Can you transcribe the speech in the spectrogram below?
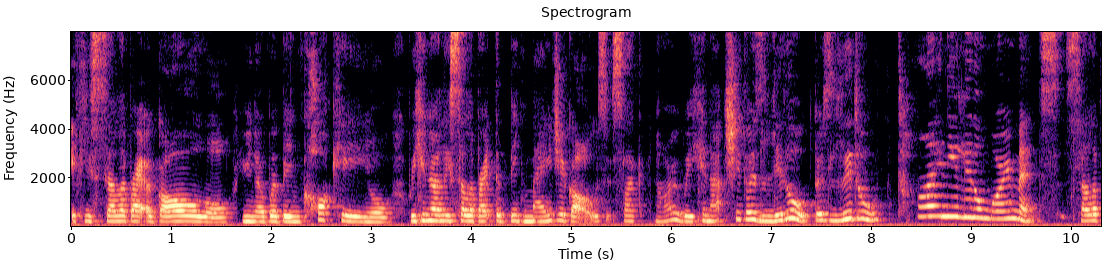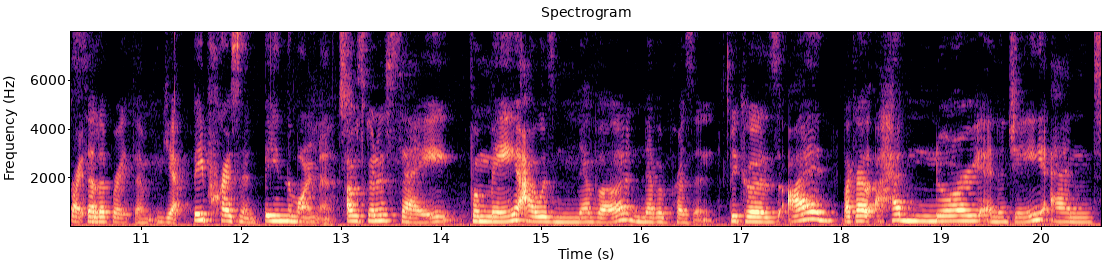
if you celebrate a goal or you know we're being cocky or we can only celebrate the big major goals it's like no we can actually those little those little tiny little moments celebrate them. Celebrate them. Yeah. be present be in the moment I was gonna say, for me, I was never, never present because I like I had no energy, and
